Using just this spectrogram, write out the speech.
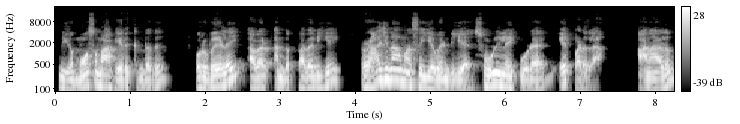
மிக மோசமாக இருக்கின்றது. ஒருவேளை அவர் அந்த பதவியை ராஜினாமா செய்ய வேண்டிய சூழ்நிலை கூட ஏற்படலாம். ஆனாலும்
